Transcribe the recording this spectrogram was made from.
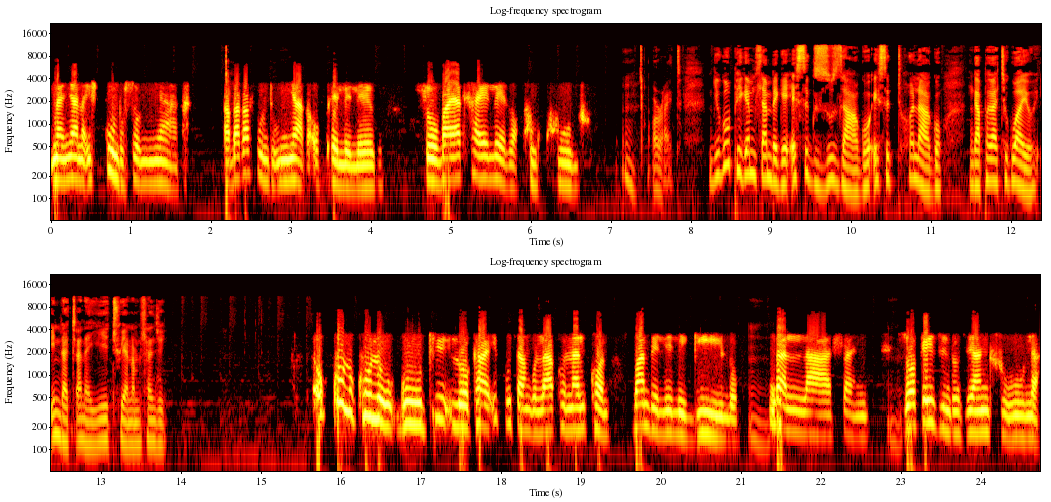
nanyana isiqunto somnyaka. Abakafundi unyaka opheleleko so bayatlhayelelwa khulukhulu. Mm, alright ngikuphi-ke mhlambe-ke esikuzuzako esikutholako ngaphakathi kwayo indatshana yethu yanamhlanje? Okukhulukhulu kuthi lokha ibhudango lakho nalikhona bambelele kilo. Ungalilahla zonke izinto ziyandlula.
